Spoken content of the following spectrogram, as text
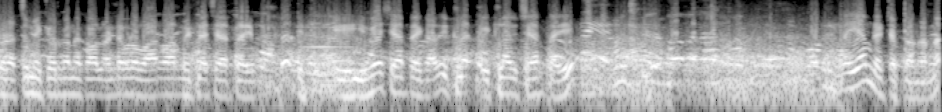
చూడొచ్చు. మీకు ఎవరికైనా కావాలంటే కూడా వారం వారం ఇట్లా చేరుతాయి. ఇవే చేరుతాయి కాదు ఇట్లా ఇట్లా చేరుతాయి. ఏం రేట్ చెప్తాను. అన్న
